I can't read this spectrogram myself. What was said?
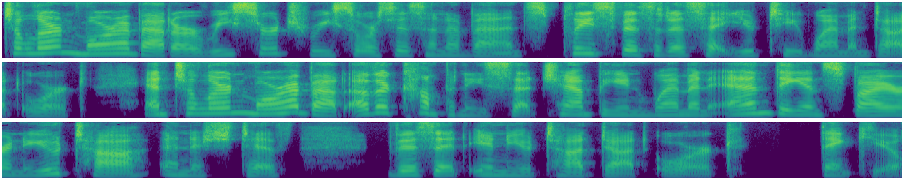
To learn more about our research, resources, and events, please visit us at utwomen.org. And to learn more about other companies that champion women and the Inspire in Utah initiative, visit inutah.org. Thank you.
